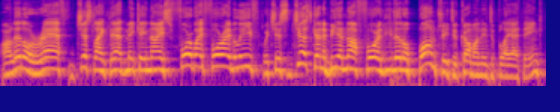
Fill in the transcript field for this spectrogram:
our little raft just like that. Make a nice 4x4, I believe. Which is just gonna be enough for the little palm tree to come on into play, I think.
